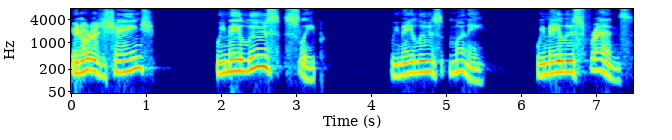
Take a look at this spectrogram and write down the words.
In order to change, we may lose sleep. We may lose money. We may lose friends.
